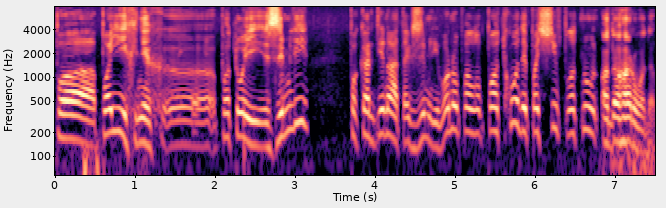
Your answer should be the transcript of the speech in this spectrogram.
по, по їхніх, е, по той землі, по координатах землі, воно підходить почти вплотну від огородів.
